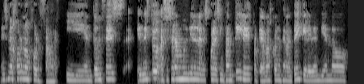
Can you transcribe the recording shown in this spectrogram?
es mejor no forzar. Y entonces, en esto asesoran muy bien en las escuelas infantiles, porque además conocen al que le ven viendo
